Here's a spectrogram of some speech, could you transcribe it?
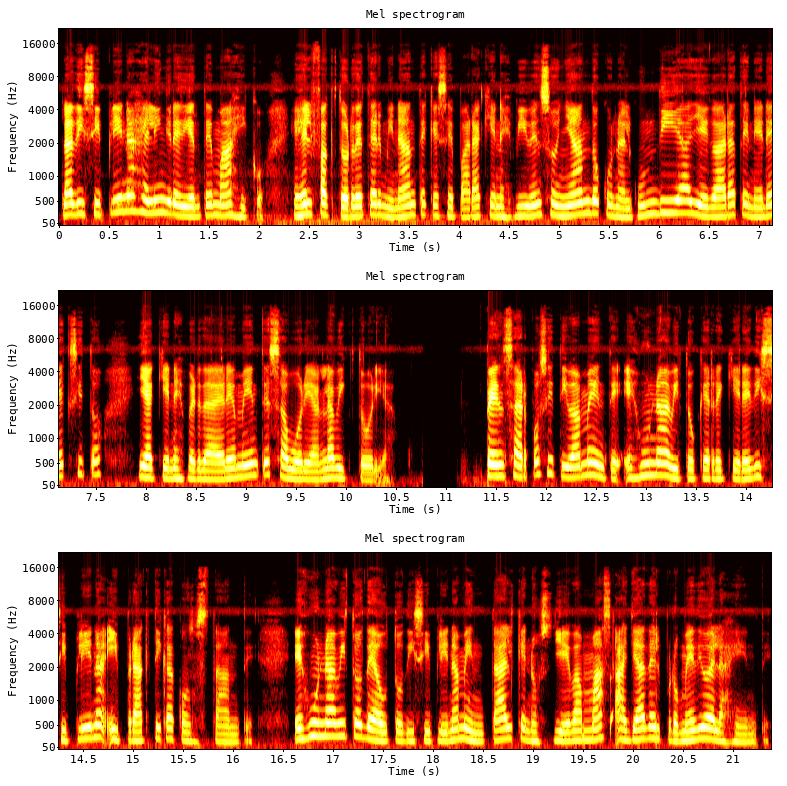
La disciplina es el ingrediente mágico, es el factor determinante que separa a quienes viven soñando con algún día llegar a tener éxito y a quienes verdaderamente saborean la victoria. Pensar positivamente es un hábito que requiere disciplina y práctica constante. Es un hábito de autodisciplina mental que nos lleva más allá del promedio de la gente.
